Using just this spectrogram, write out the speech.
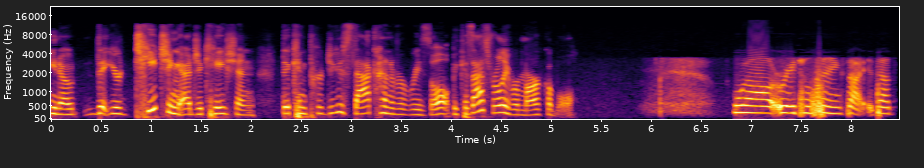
you know, that you're teaching education that can produce that kind of a result? Because that's really remarkable. Well, Rachel, thanks. I, that's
